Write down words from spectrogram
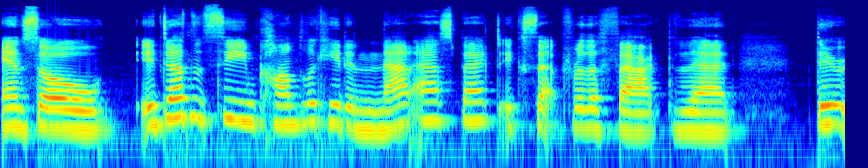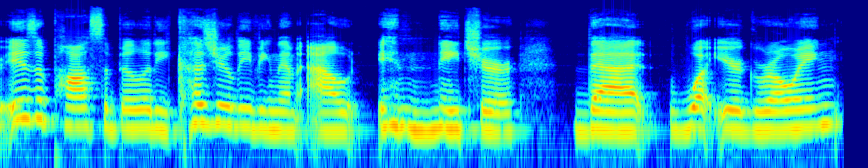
And so it doesn't seem complicated in that aspect, except for the fact that there is a possibility, because you're leaving them out in nature, that what you're growing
